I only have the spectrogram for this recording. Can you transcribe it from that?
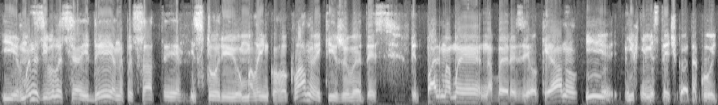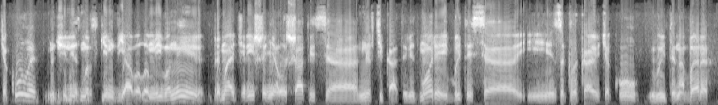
І в мене з'явилася ідея написати історію маленького клану, який живе десь під пальмами на березі океану, і їхнє містечко атакують акули на чолі з морським дьяволом. І вони приймають рішення лишатися, не втікати від моря і битися, і закликають акул вийти на берег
